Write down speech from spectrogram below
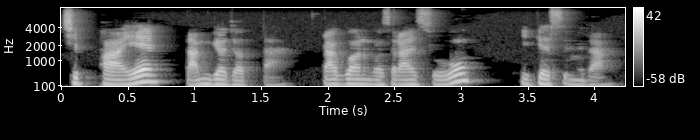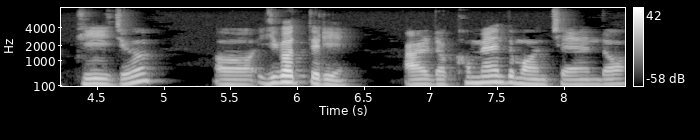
지파에 남겨졌다 라고 하는 것을 알 수 있겠습니다. These 어, 이것들이 are the commandments and the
